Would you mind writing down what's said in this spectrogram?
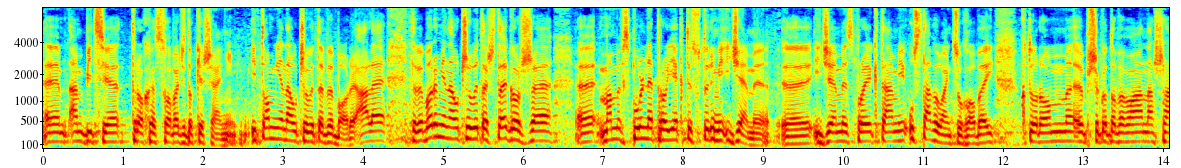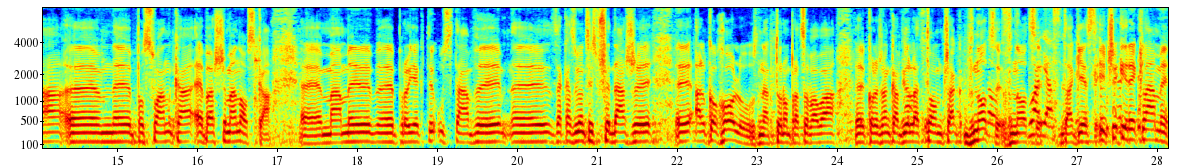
e, ambicje trochę schować do kieszeni. I to mnie nauczyły te wybory, ale te wybory mnie nauczyły też tego, że mamy wspólne projekty, z którymi idziemy. Idziemy z projektami ustawy łańcuchowej, którą e, przygotowywała nasza e, posłanka Ewa Szymanowska. E, mamy projekty ustawy zakazującej sprzedaży alkoholu, na którą pracowała koleżanka Wiola Tomczak w nocy, w nocy. Tak jest. I, czy, I reklamy,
